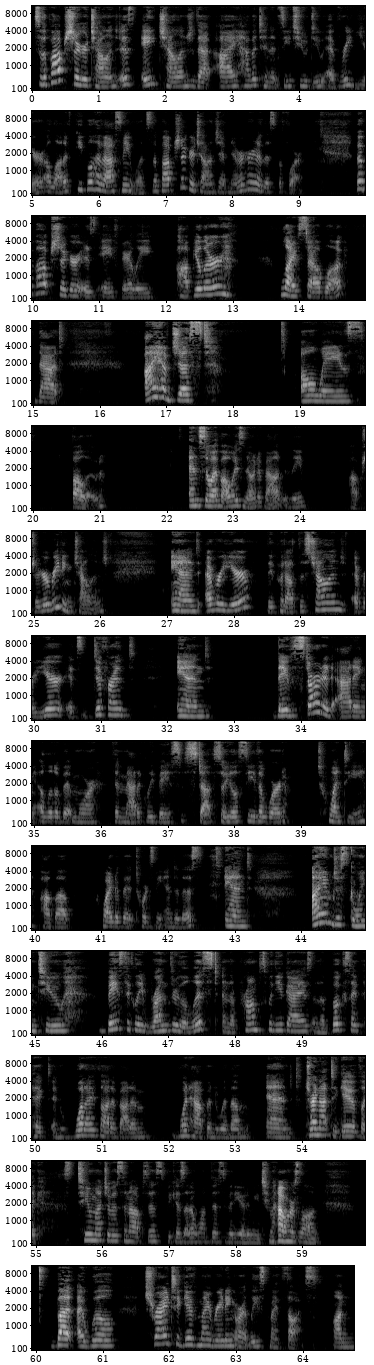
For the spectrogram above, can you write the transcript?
So the Pop Sugar Challenge is a challenge that I have a tendency to do every year. A lot of people have asked me, what's the Pop Sugar Challenge? I've never heard of this before. But Pop Sugar is a fairly popular lifestyle blog that I have just always followed. And so I've always known about the Pop Sugar Reading Challenge. And every year they put out this challenge. Every year it's different. And they've started adding a little bit more thematically based stuff. So you'll see the word 20 pop up quite a bit towards the end of this. And I am just going to basically run through the list and the prompts with you guys and the books I picked and what I thought about them, what happened with them, and try not to give like too much of a synopsis because I don't want this video to be two hours long. But I will try to give my rating or at least my thoughts on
